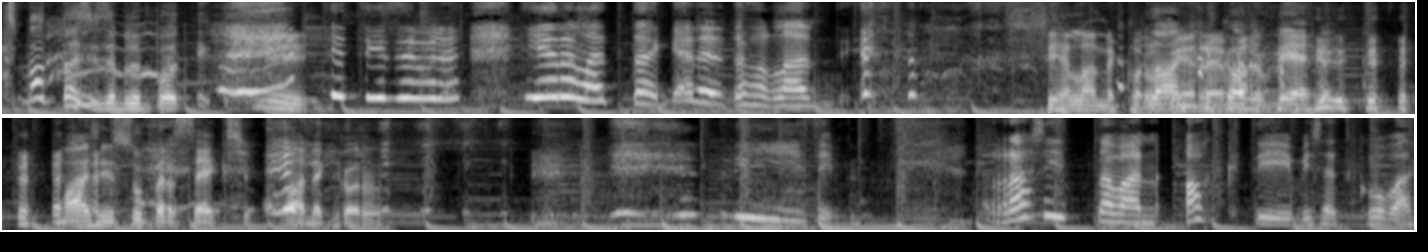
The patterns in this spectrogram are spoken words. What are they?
miksi mä ottaisin semmoisen po... Niin. Heti semmonen Jere laittaa käden tuohon lantiin. Siihen lannekorun viereen. Lannekorun viereen. Mä olisin superseksy lannekorun. Viisi. Rasittavan aktiiviset kuvat.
